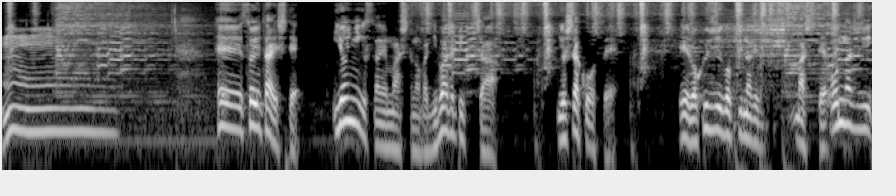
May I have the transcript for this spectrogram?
うーん。えー、それに対して、4イニング投げましたのが2番手ピッチャー、吉田康生。えー、65球投げまして、同じ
